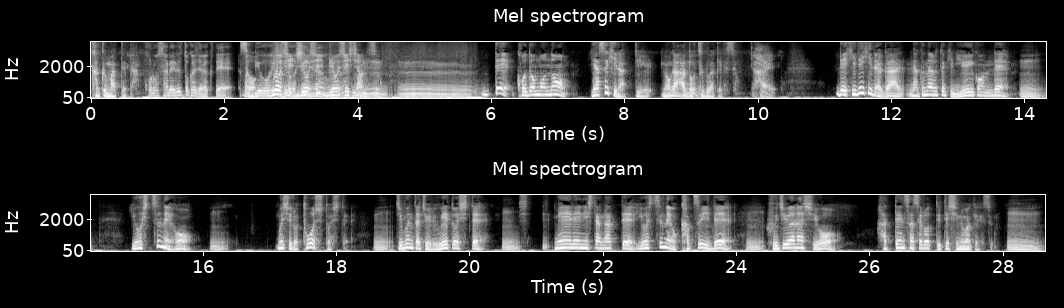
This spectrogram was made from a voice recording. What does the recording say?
かくまってた。殺されるとかじゃなくて、そう病病死になるのね病死しちゃうんですようんうん。で、子供の安平っていうのが後を継ぐわけですよ。はい。で、秀衡が亡くなる時に遺言で、うん。義経をうん。むしろ当主として、うん。自分たちより上として、うん。命令に従って義経を担いで、うん。藤原氏を発展させろって言って死ぬわけですよ。うん。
